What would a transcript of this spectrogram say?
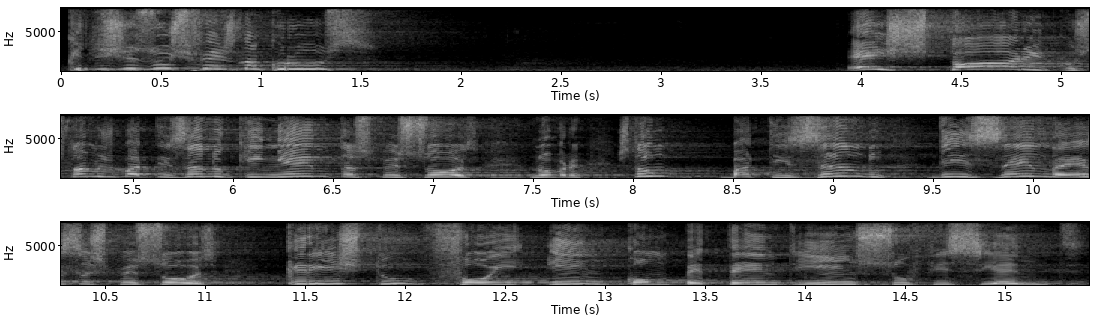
O que Jesus fez na cruz. É histórico, estamos batizando 500 pessoas, no, estão batizando, dizendo a essas pessoas: Cristo foi incompetente e insuficiente.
